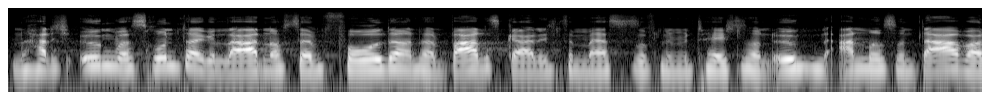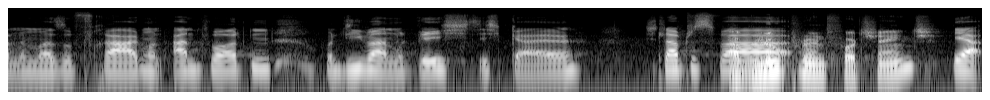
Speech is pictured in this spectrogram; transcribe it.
und dann hatte ich irgendwas runtergeladen auf seinem Folder und dann war das gar nicht The Masters of Limitations, sondern irgendein anderes und da waren immer so Fragen und Antworten und die waren richtig geil. Ich glaube, das A war Blueprint for Change? ja,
